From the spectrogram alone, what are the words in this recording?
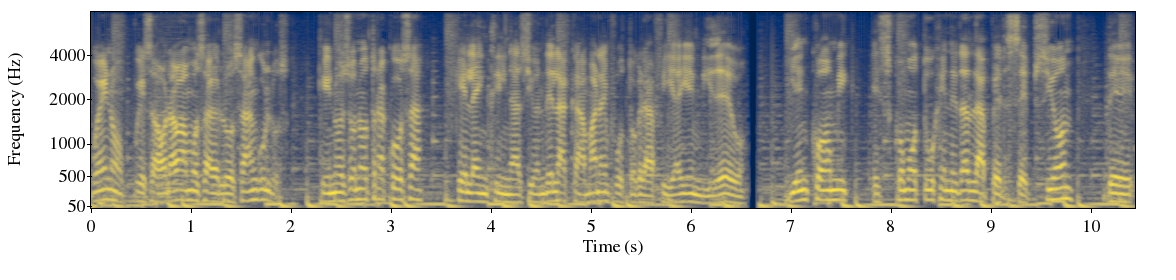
Bueno, pues ahora vamos a ver los ángulos, que no son otra cosa que la inclinación de la cámara en fotografía y en video. Y en cómic es como tú generas la percepción de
